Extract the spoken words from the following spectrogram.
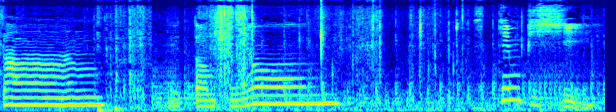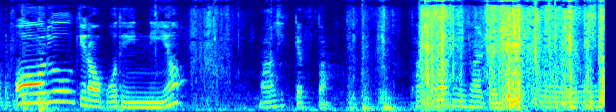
짠. 일단 보면 스팀 PC 어육이라고 돼 있네요. 맛있겠다. 닭가슴살도 있고.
